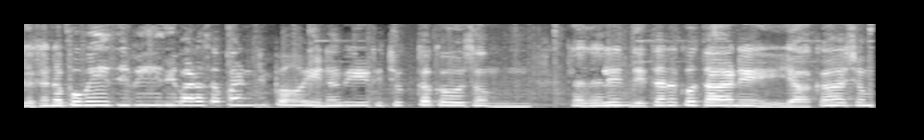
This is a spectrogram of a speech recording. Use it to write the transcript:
గగనపు వీధి వీధి వరస పండిపోయిన వీటి చుక్క కోసం కదలింది తనకు తానే ఆకాశం.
